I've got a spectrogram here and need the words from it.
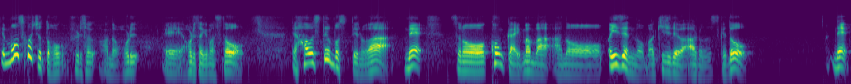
でもう少しちょっと掘りあの掘り,、えー、掘り下げますと、でハウステンボスっていうのは、ね、その今回、まあまあ、あの以前のまあ記事ではあるんですけど、ね、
